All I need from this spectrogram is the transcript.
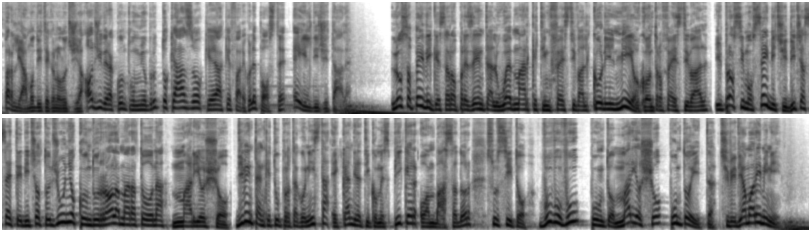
parliamo di tecnologia. Oggi vi racconto un mio brutto caso che ha a che fare con le poste e il digitale. Lo sapevi che sarò presente al Web Marketing Festival con il mio Controfestival? Il prossimo 16, 17 e 18 giugno condurrò la maratona Mario Show. Diventa anche tu protagonista e candidati come speaker o ambassador sul sito www.marioshow.it. Ci vediamo a Rimini!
